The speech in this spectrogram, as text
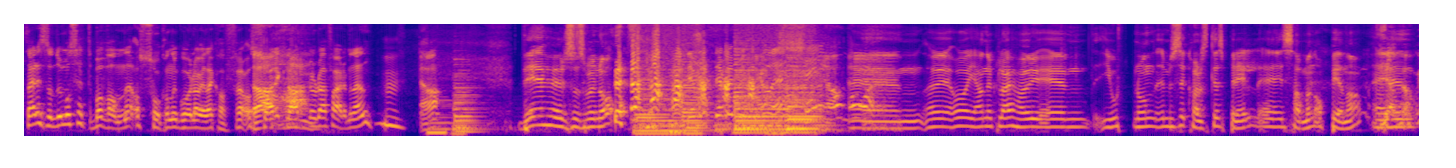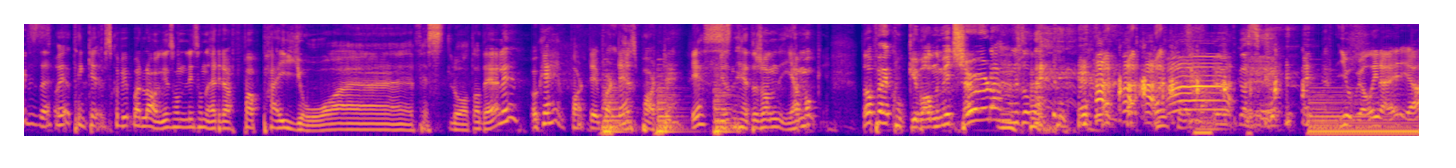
Så er det sånn Du må sette på vannet, og så kan du gå og lage deg kaffe. Og så er det klart når du er ferdig med den. Ja, Det høres ut som en låt. Det ble, det ble av det. Eh, og jeg og Nikolai har eh, gjort noen musikalske sprell eh, sammen opp igjennom. Eh, og jeg tenker, Skal vi bare lage en sånn litt sånn Rapapayot-festlåt av det, eller? Ok, party, party. Yes, party. Yes. Hvis den heter sånn jeg må, Da får jeg koke vannet mitt sjøl, da! Litt sånn. Joviale greier. Ja.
